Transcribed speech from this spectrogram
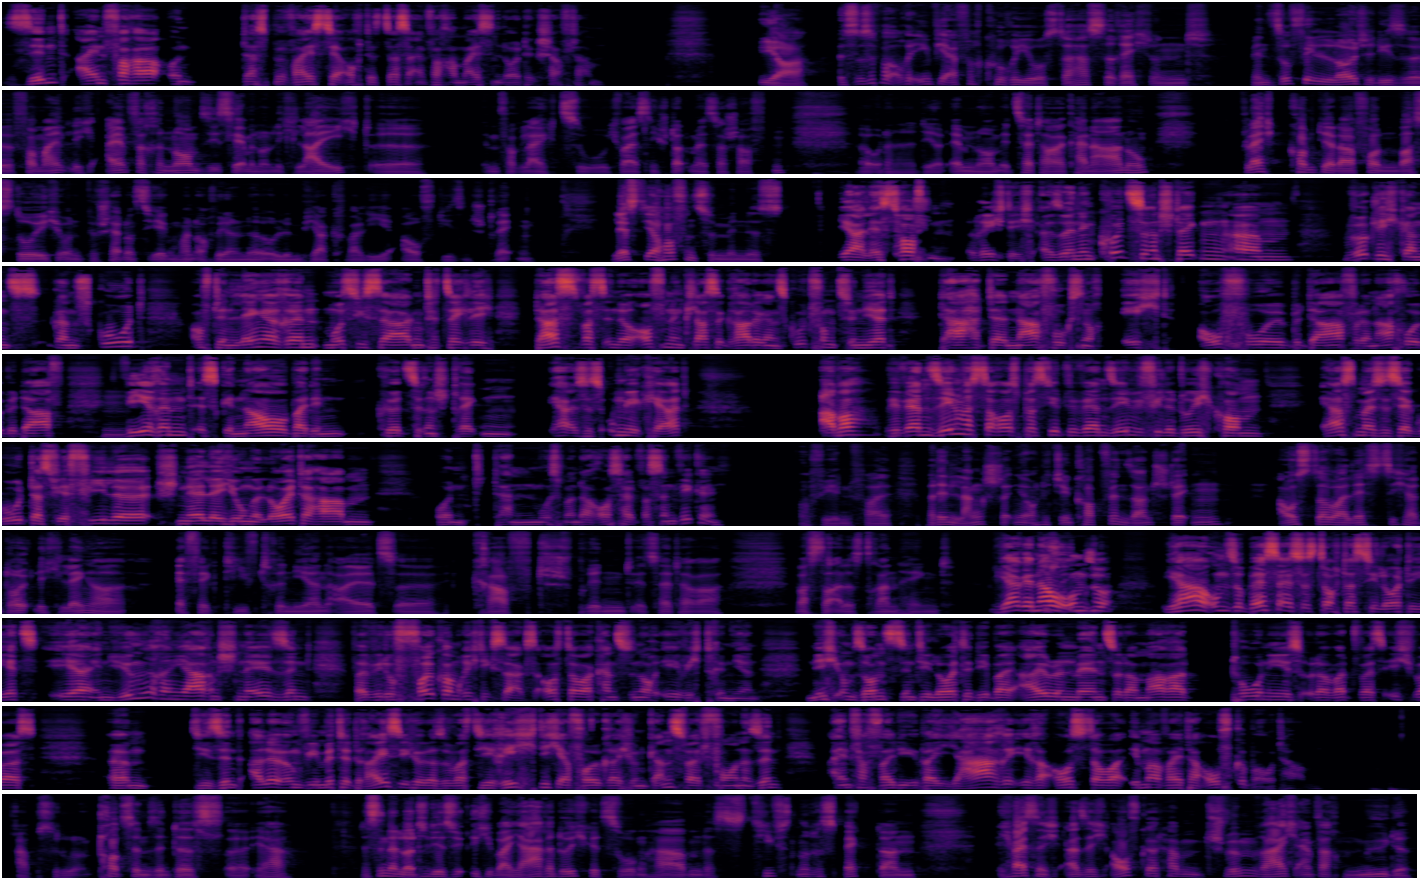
sind einfacher und das beweist ja auch, dass das einfach am meisten Leute geschafft haben. Ja, es ist aber auch irgendwie einfach kurios, da hast du recht. Und wenn so viele Leute diese vermeintlich einfache Norm, sie ist ja immer noch nicht leicht, äh, im Vergleich zu, ich weiß nicht, Stadtmeisterschaften äh, oder eine DJM-Norm etc., keine Ahnung. Vielleicht kommt ja davon was durch und beschert uns irgendwann auch wieder eine Olympia-Quali auf diesen Strecken. Lässt ja hoffen zumindest. Ja, lässt hoffen, richtig. Also in den kürzeren Strecken ähm, wirklich ganz, ganz gut. Auf den längeren muss ich sagen, tatsächlich das, was in der offenen Klasse gerade ganz gut funktioniert, da hat der Nachwuchs noch echt Aufholbedarf oder Nachholbedarf, Hm. während es genau bei den kürzeren Strecken, ja, es ist umgekehrt. Aber wir werden sehen, was daraus passiert. Wir werden sehen, wie viele durchkommen. Erstmal ist es ja gut, dass wir viele schnelle junge Leute haben und dann muss man daraus halt was entwickeln. Auf jeden Fall. Bei den Langstrecken auch nicht den Kopf in den Sand stecken. Ausdauer lässt sich ja deutlich länger effektiv trainieren als äh, Kraft, Sprint etc., was da alles dranhängt. Ja, genau. Umso, ja, umso besser ist es doch, dass die Leute jetzt eher in jüngeren Jahren schnell sind, weil wie du vollkommen richtig sagst, Ausdauer kannst du noch ewig trainieren. Nicht umsonst sind die Leute, die bei Ironmans oder Marathonis oder was weiß ich was, ähm, die sind alle irgendwie Mitte 30 oder sowas, die richtig erfolgreich und ganz weit vorne sind, einfach weil die über Jahre ihre Ausdauer immer weiter aufgebaut haben. absolut. Und trotzdem sind das, äh, ja, das sind dann Leute, die es wirklich über Jahre durchgezogen haben. Das tiefsten Respekt dann. Ich weiß nicht, als ich aufgehört habe mit Schwimmen, war ich einfach müde.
